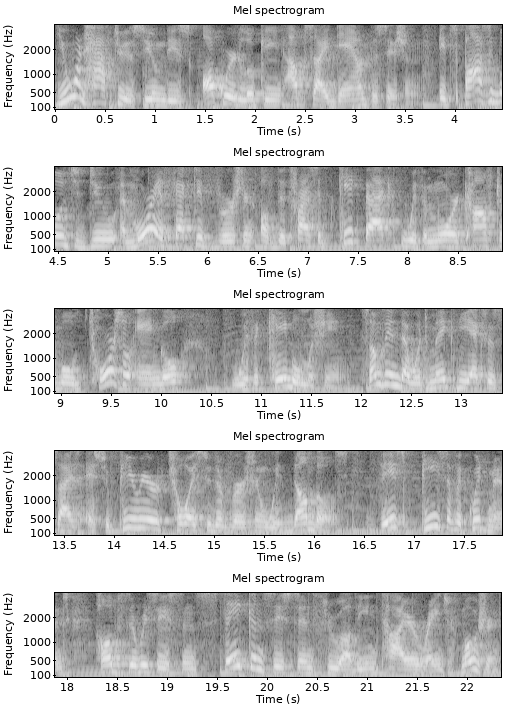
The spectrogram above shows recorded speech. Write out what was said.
you won't have to assume this awkward looking upside down position. It's possible to do a more effective version of the tricep kickback with a more comfortable torso angle with a cable machine, something that would make the exercise a superior choice to the version with dumbbells. This piece of equipment helps the resistance stay consistent throughout the entire range of motion,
